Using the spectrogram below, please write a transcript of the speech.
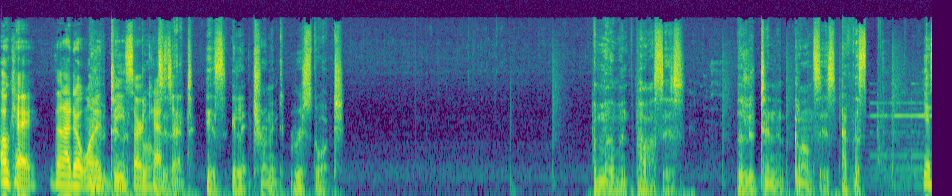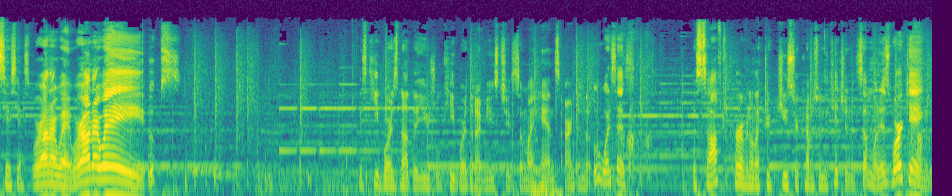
okay, then I don't want to be lieutenant glances sarcastic. at his electronic wristwatch. A moment passes. The lieutenant glances at the Yes, yes, yes. We're on our way. We're on our way. Oops. This keyboard is not the usual keyboard that I'm used to, so my hands aren't in the. Ooh, what is this? The soft purr of an electric juicer comes from the kitchen. Someone is working.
